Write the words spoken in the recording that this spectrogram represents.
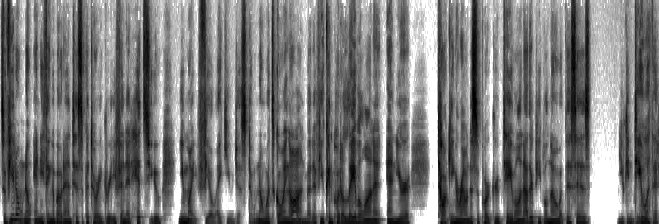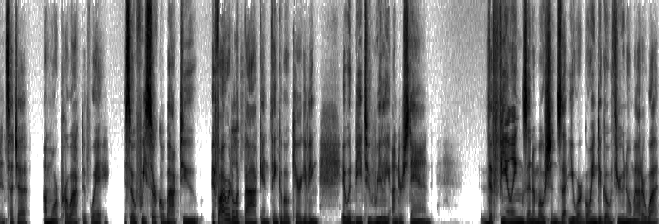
So if you don't know anything about anticipatory grief and it hits you, you might feel like you just don't know what's going on. But if you can put a label on it and you're talking around a support group table and other people know what this is, you can deal with it in such a a more proactive way. So if we circle back to, if I were to look back and think about caregiving, it would be to really understand the feelings and emotions that you are going to go through no matter what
